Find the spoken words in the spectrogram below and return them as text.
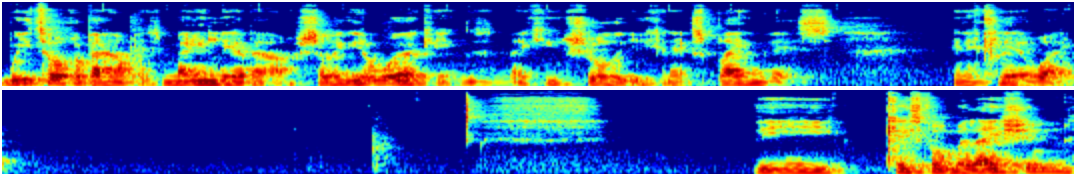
we talk about is mainly about showing your workings and making sure that you can explain this in a clear way. The case formulation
